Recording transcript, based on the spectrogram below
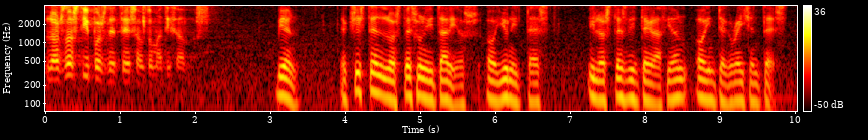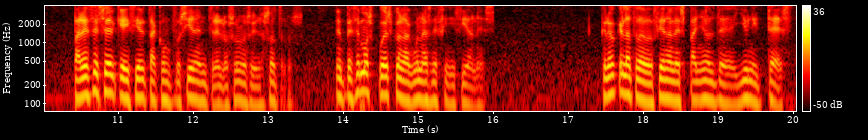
Los dos tipos de test automatizados. Bien, existen los test unitarios o unit test y los test de integración o integration test. Parece ser que hay cierta confusión entre los unos y los otros. Empecemos pues con algunas definiciones. Creo que la traducción al español de unit test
